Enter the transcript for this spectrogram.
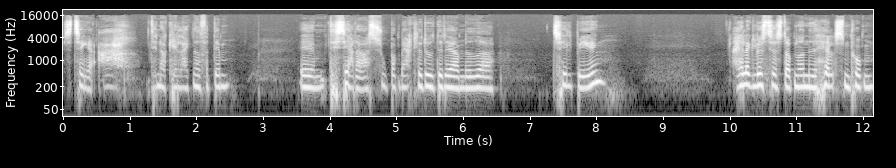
Så tænker jeg, ah, det er nok heller ikke noget for dem. Øhm, det ser da også super mærkeligt ud, det der med at tilbe, ikke? Jeg har heller ikke lyst til at stoppe noget ned i halsen på dem.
